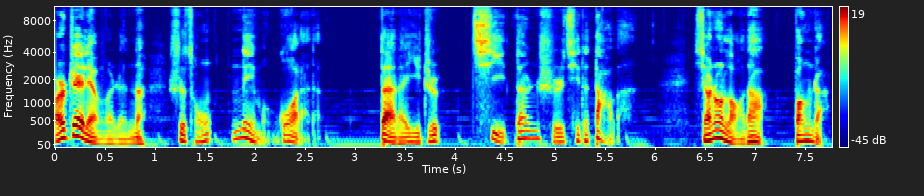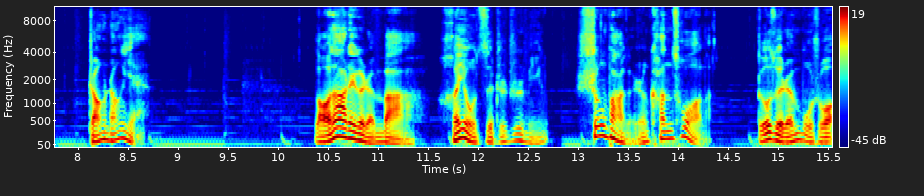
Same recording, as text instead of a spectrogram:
而这两个人呢，是从内蒙过来的，带来一只契丹时期的大碗，想让老大帮着长长眼。老大这个人吧，很有自知之明，生怕给人看错了，得罪人不说，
